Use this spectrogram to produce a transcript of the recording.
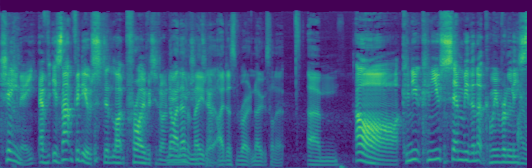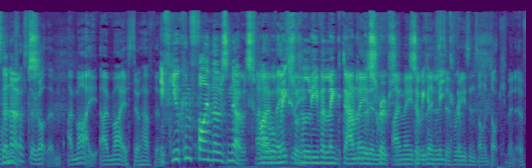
Jamie, is that video still like privated on YouTube? No, I never YouTube made channel? it. I just wrote notes on it. Um, Oh, can you can you send me the note? Can we I release the wonder if I've still got them. I might. I might still have them. If you can find those notes, I I will make sure to leave a link down I in the description I made so a we can list leak of them. reasons on a document of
